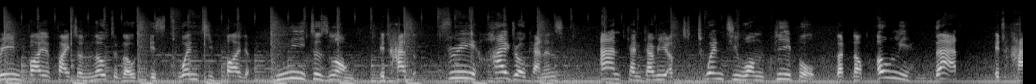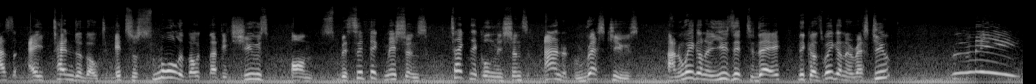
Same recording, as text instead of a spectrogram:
Marine firefighter motorboat is 25 meters long. It has three hydro cannons and can carry up to 21 people. But not only that, it has a tender boat. It's a smaller boat that it's used on specific missions, technical missions, and rescues. And we're gonna use it today because we're gonna rescue me!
